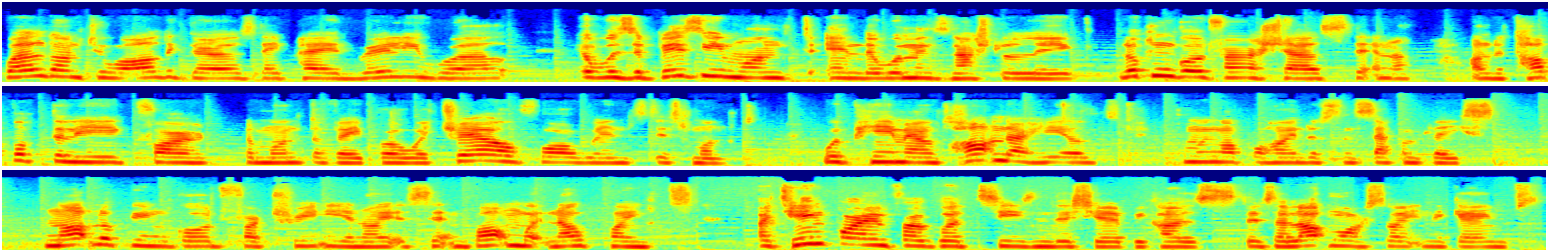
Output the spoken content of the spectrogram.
Well done to all the girls, they played really well. It was a busy month in the Women's National League, looking good for Shell sitting on the top of the league for the month of April with 3 out of 4 wins this month, with Peamount hot on their heels coming up behind us in second place. Not looking good for Treaty United sitting bottom with no points I think we're in for a good season this year because there's a lot more exciting games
